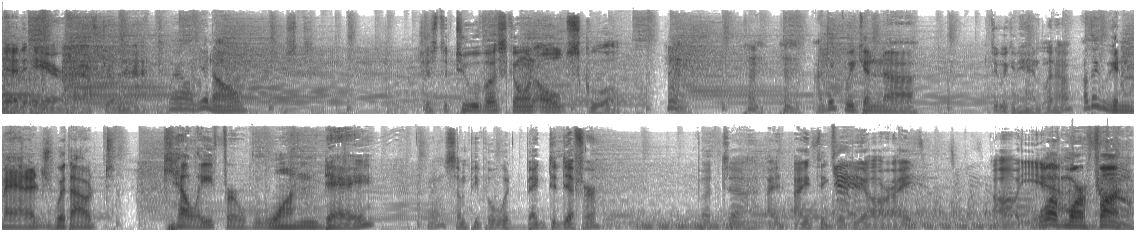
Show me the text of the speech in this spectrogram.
Dead air after that. Well, you know, Just, just the two of us going old school. Hmm. I think we can uh I think we can handle it, huh? I think we can manage without Kelly for one day. Well, some people would beg to differ, but uh, I, I think we'll be all right. Oh, yeah. We'll have more fun.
